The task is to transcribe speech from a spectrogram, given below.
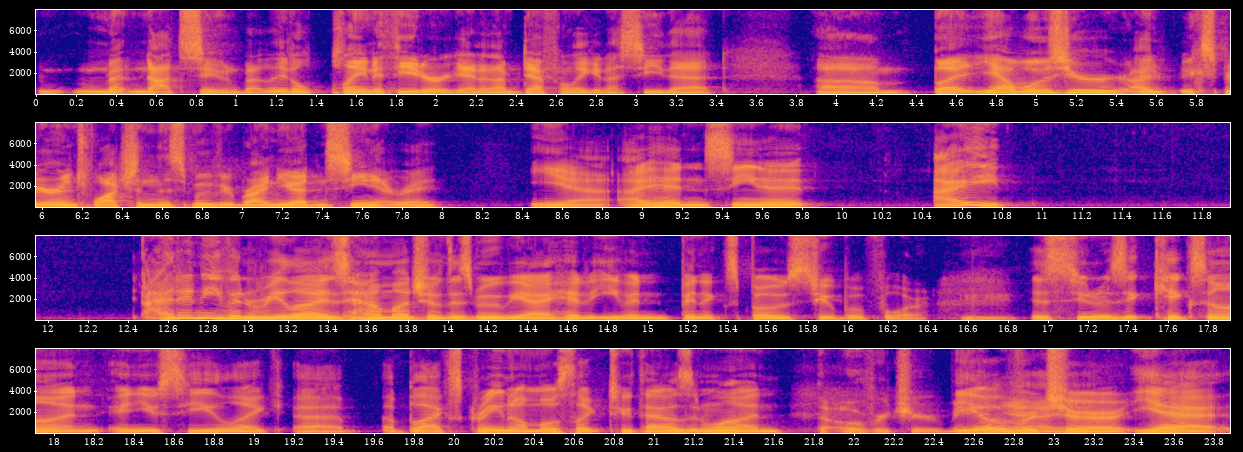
not soon, but it'll play in a theater again, and I'm definitely to see that. Um, but yeah, what was your uh, experience watching this movie, Brian? You hadn't seen it, right? Yeah, I hadn't seen it. I I didn't even realize how much of this movie I had even been exposed to before. As soon as it kicks on and you see like uh, a black screen, almost like 2001, The overture. man. the Yeah, yeah. overture, yeah,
